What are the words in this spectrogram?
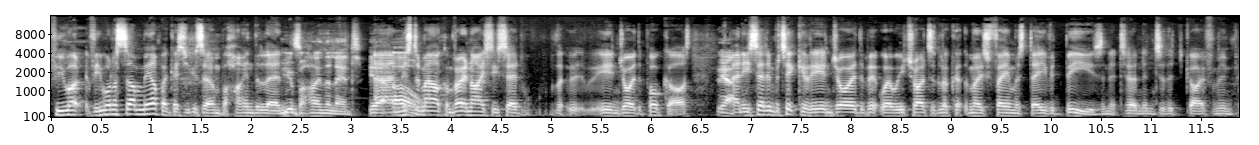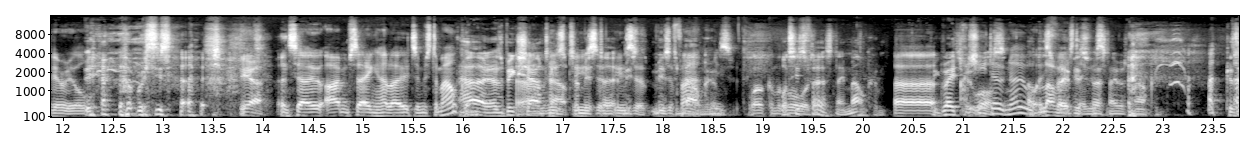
If you want, if you want to sum me up, I guess you could say I'm behind the lens. You're behind the lens. Yeah. And Oh. Mr. Malcolm very nicely said that he enjoyed the podcast. Yeah. And he said in particular he enjoyed the bit where we tried to look at the most famous David Bees and it turned into the guy from Imperial Research. Yeah. And so I'm saying hello to Mr. Malcolm. Hello, there's a big Um, shout he's- out to Mr. A, he's, a, a Mr. Malcolm. welcome What's aboard. his first name? Malcolm. Uh, great if actually, it was. don't know what I'd his love it if his first name was Malcolm. Because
